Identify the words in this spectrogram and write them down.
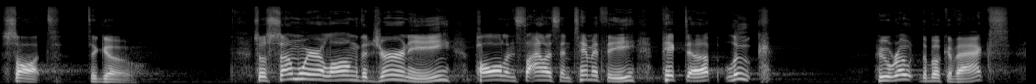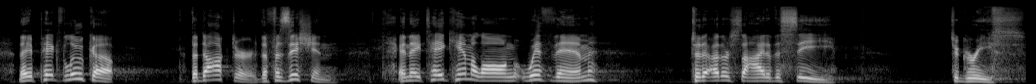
sought to go. So, somewhere along the journey, Paul and Silas and Timothy picked up Luke, who wrote the book of Acts. They picked Luke up, the doctor, the physician, and they take him along with them to the other side of the sea, to Greece.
